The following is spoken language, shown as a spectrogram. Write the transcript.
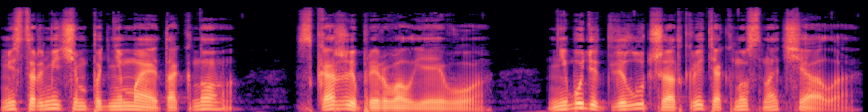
Мистер Митчем поднимает окно. «Скажи», — прервал я его, — «не будет ли лучше открыть окно сначала?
